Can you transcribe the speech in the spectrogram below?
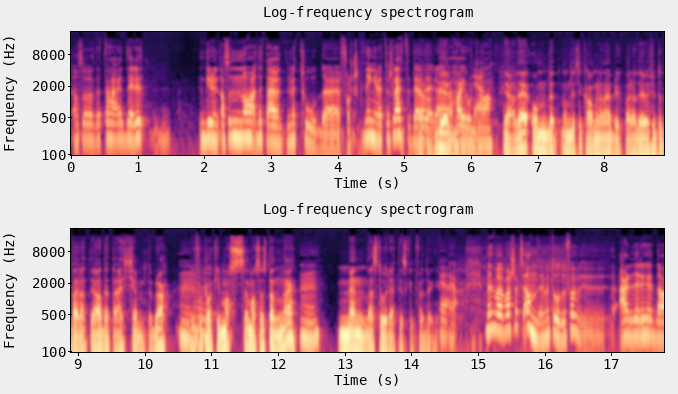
altså dette her Dere grunn, altså nå, dette er jo en metodeforskning, rett og slett, det ja, dere er, har gjort ja. nå. Ja, det er om, det, om, disse kameraene er brukbare. Og det vi har funnet er at ja, dette er kjempebra. Mm. Vi får tak i masse, masse spennende. Mm. Men det er store etiske utfordringer. Ja. Men hva, hva, slags andre metoder for, er det dere da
